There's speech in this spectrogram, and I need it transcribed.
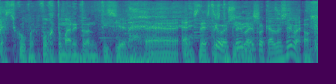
Peço desculpa. Vou retomar então a notícia eh, antes desta Eu achei bem, por acaso achei bem. Ok.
